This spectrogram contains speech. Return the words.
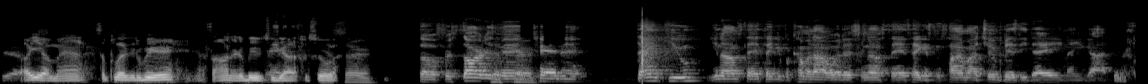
Yeah. Oh yeah, man. It's a pleasure to be here. It's an honor to be with you guys for sure. Yes, sir. So for starters, Yes, man, sir. Chandon, thank you. You know what I'm saying? Thank you for coming out with us. You know what I'm saying? Taking some time out your busy day. You know, you got Yes,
